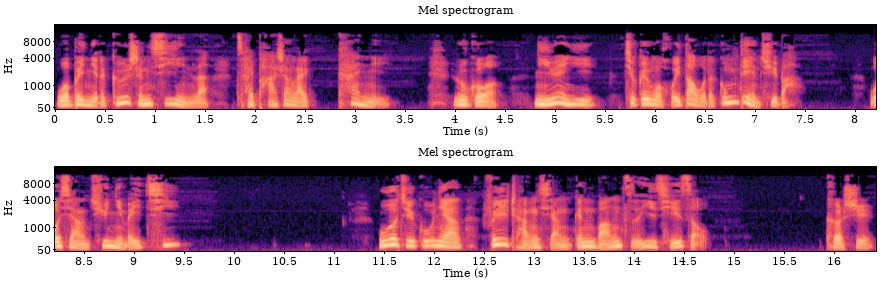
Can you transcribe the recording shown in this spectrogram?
我被你的歌声吸引了，才爬上来看你。如果你愿意，就跟我回到我的宫殿去吧，我想娶你为妻。”莴苣姑娘非常想跟王子一起走，可是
